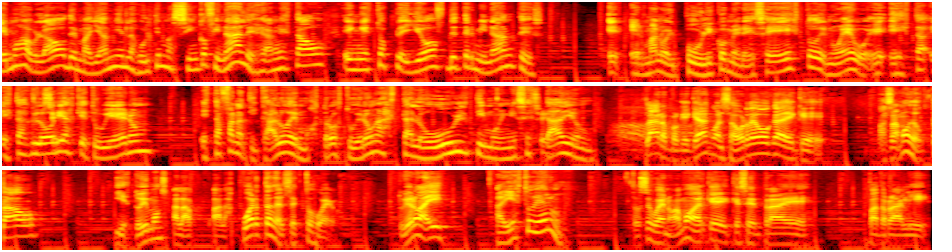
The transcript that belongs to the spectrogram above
Hemos hablado de Miami en las últimas cinco finales. Han estado en estos playoffs determinantes. Eh, hermano, el público merece esto de nuevo. Eh, estas glorias que tuvieron esta fanática lo demostró, estuvieron hasta lo último en ese estadio. Claro, porque quedan con el sabor de boca de que pasamos de octavo y estuvimos a, las puertas del sexto juego. Estuvieron ahí. Ahí estuvieron. Entonces, bueno, vamos a ver qué, qué se trae Pato Rally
